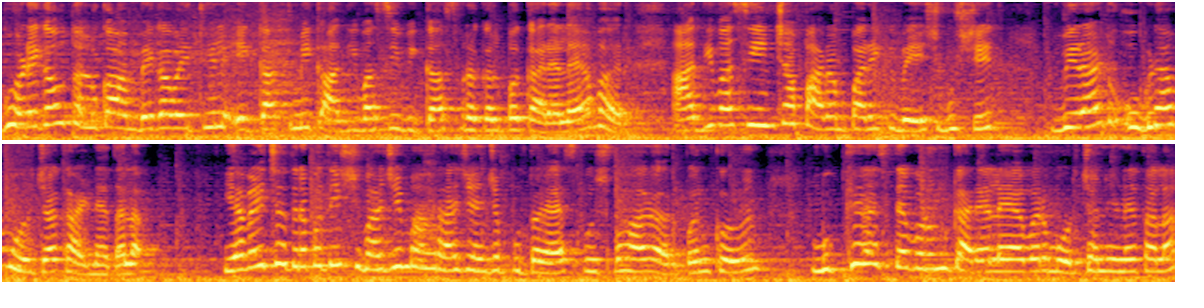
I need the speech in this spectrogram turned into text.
घोडेगाव तालुका आंबेगाव येथील एकात्मिक आदिवासी विकास प्रकल्प कार्यालयावर आदिवासींच्या पारंपरिक वेशभूषेत विराट उघडा मोर्चा काढण्यात आला. यावेळी छत्रपती शिवाजी महाराज यांच्या पुतळ्यास पुष्पहार अर्पण करून मुख्य रस्त्यावरून कार्यालयावर मोर्चा नेण्यात आला.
